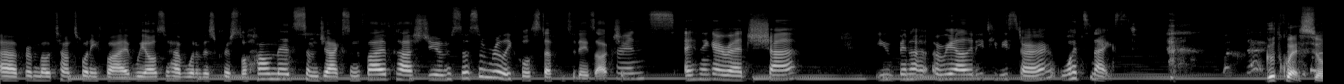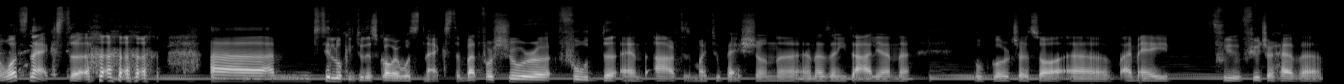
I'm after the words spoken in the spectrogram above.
uh, from Motown 25. We also have one of his crystal helmets, some Jackson 5 costumes. So, some really cool stuff in today's auction. Prince, I think I read Chef. You've been a, a reality TV star. What's next? Good question. What's next? uh, I'm still looking to discover what's next, but for sure, uh, food and art is my two passion. Uh, and as an Italian, pop culture, so uh, I may fu- future have a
